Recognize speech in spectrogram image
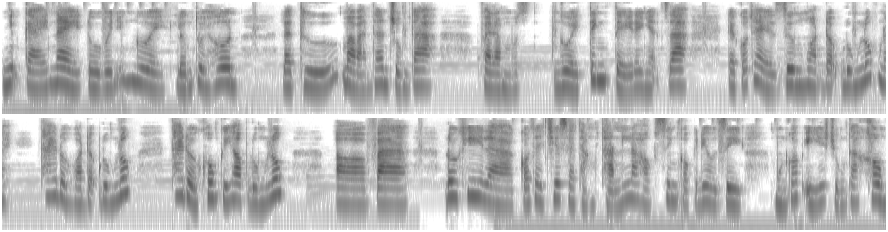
Những cái này đối với những người lớn tuổi hơn là thứ mà bản thân chúng ta phải là một người tinh tế để nhận ra để có thể dừng hoạt động đúng lúc này, thay đổi hoạt động đúng lúc, thay đổi không khí học đúng lúc uh, và đôi khi là có thể chia sẻ thẳng thắn là học sinh có cái điều gì muốn góp ý cho chúng ta không.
